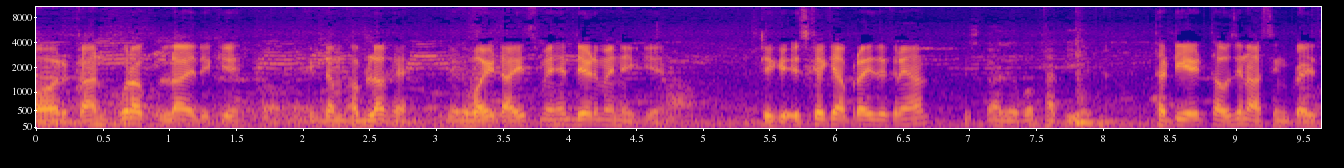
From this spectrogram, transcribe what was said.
और कान पूरा खुला है देखिए एकदम अबलग है। व्हाइट आइस में है डेढ़ महीने की है। हाँ। ठीक है इसका क्या प्राइस देख रहे हैं आप? इसका देखो thirty eight thirty eight thousand asking price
